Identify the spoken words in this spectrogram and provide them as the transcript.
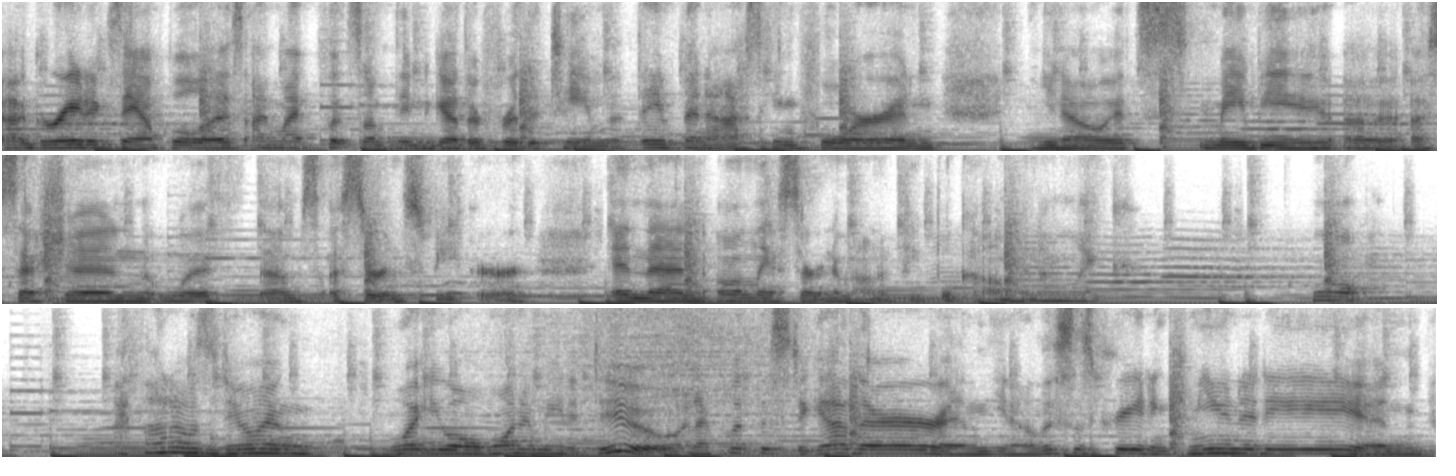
a great example is I might put something together for the team that they've been asking for. And, you know, it's maybe a, a session with um, a certain speaker, and then only a certain amount of people come. And I'm like, well, thought I was doing what you all wanted me to do. And I put this together, and, you know, this is creating community. And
